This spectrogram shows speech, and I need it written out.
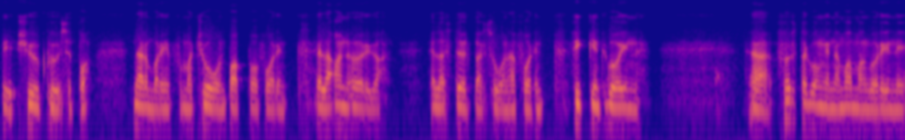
vid sjukhuset på närmare information. Pappa får inte, eller anhöriga eller stödpersoner får inte, fick inte gå in äh, första gången när mamman går in i,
